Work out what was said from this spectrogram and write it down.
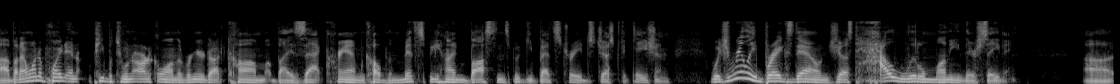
Uh, but I want to point in, people to an article on the ringer.com by Zach Kram called The Myths Behind Boston's Mookie Betts Trade's Justification, which really breaks down just how little money they're saving uh,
